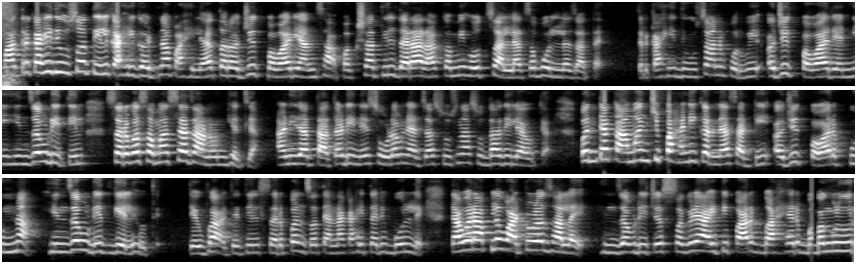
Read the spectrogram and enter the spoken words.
मात्र काही दिवसातील काही घटना पाहिल्या तर अजित पवार यांचा पक्षातील दरारा कमी होत चालल्याचं बोललं जात आहे तर काही दिवसांपूर्वी अजित पवार यांनी हिंजवडीतील सर्व समस्या जाणून घेतल्या आणि त्या तातडीने सोडवण्याच्या सूचना सुद्धा दिल्या होत्या. पण त्या कामांची पाहणी करण्यासाठी अजित पवार पुन्हा हिंजवडीत गेले होते. तेव्हा तेथील सरपंच त्यांना काहीतरी बोलले. त्यावर आपलं वाटोळं झालंय. हिंजवडीचे सगळे आय टी पार्क बाहेर बंगळूर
